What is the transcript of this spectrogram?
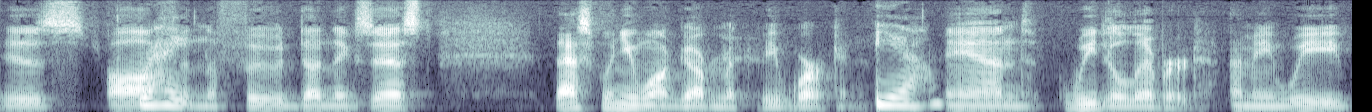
is off Right. and the food doesn't exist that's when you want government to be working Yeah. and we delivered i mean we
